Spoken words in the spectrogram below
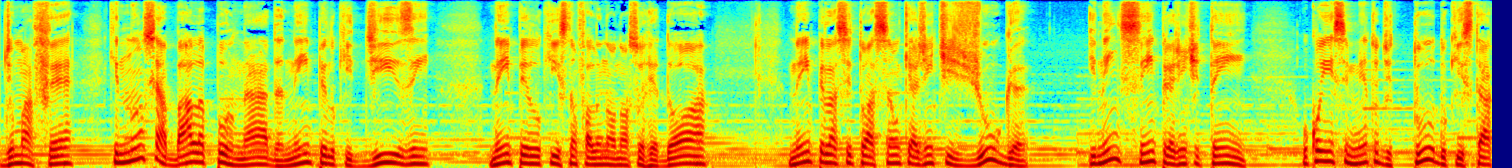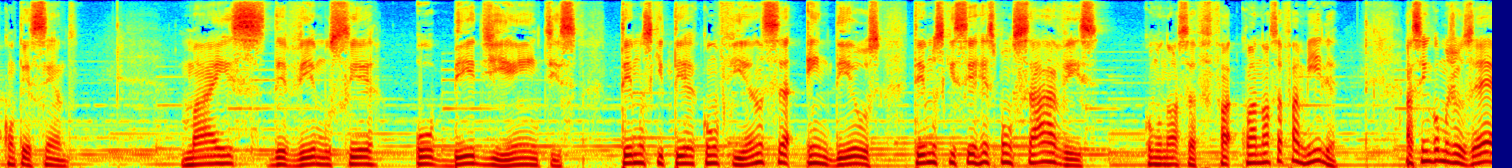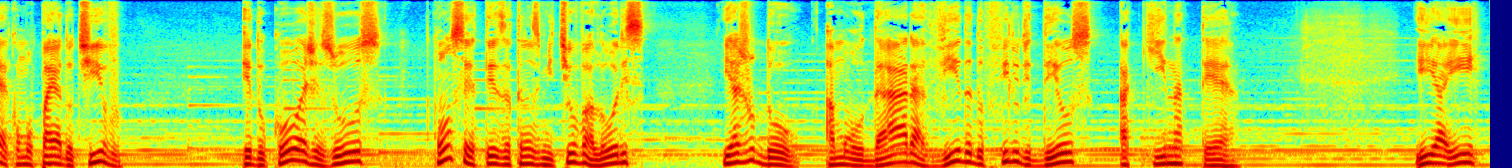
de uma fé que não se abala por nada, nem pelo que dizem, nem pelo que estão falando ao nosso redor, nem pela situação que a gente julga e nem sempre a gente tem o conhecimento de tudo que está acontecendo. Mas devemos ser obedientes temos que ter confiança em Deus, temos que ser responsáveis como nossa, com a nossa família. Assim como José, como pai adotivo, educou a Jesus, com certeza transmitiu valores e ajudou a moldar a vida do Filho de Deus aqui na terra. E aí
